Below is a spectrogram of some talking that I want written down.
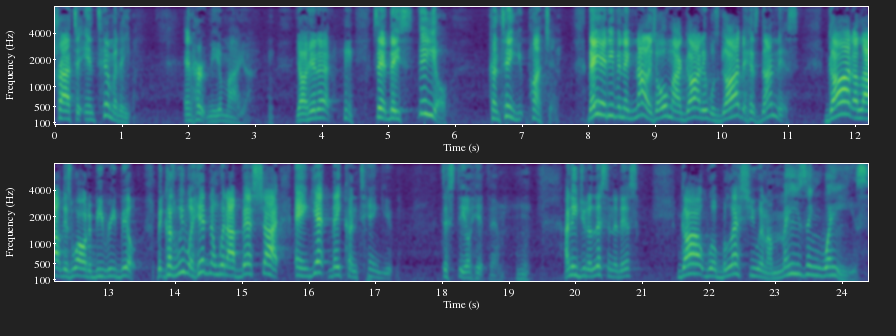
tried to intimidate and hurt Nehemiah. Y'all hear that? Said they still continued punching. They had even acknowledged, oh my God, it was God that has done this. God allowed this wall to be rebuilt because we were hitting them with our best shot, and yet they continued to still hit them. Hmm. I need you to listen to this. God will bless you in amazing ways,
